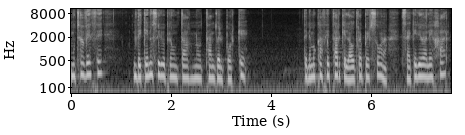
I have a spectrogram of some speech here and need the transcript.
Muchas veces, ¿de qué nos sirve preguntarnos tanto el por qué? Tenemos que aceptar que la otra persona se ha querido alejar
